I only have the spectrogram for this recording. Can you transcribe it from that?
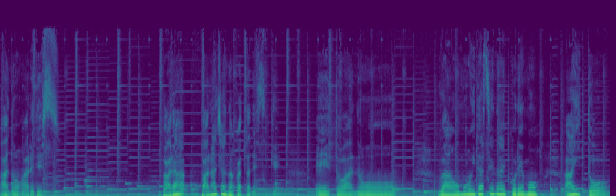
あのあれです。バラバラじゃなかったですっけ？えーとあのー、うわ思い出せない。これも愛と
